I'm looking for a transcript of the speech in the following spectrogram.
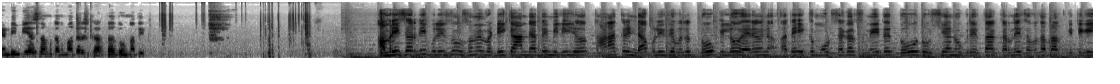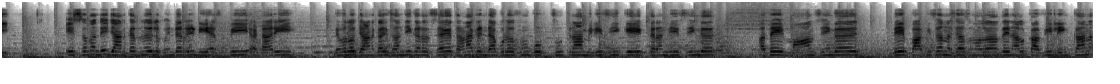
ਐਨਡੀਪੀਐਸ ਦਾ ਮੁਕੱਦਮਾ ਦਰਜ ਕਰਤਾ ਦੋਨਾਂ ਦੇ ਅੰਮ੍ਰਿਤਸਰ ਦੀ ਪੁਲਿਸ ਨੂੰ ਉਸ ਸਮੇਂ ਵੱਡੀ ਕਾਮਯਾਬੀ ਮਿਲੀ ਜਦੋਂ ਥਾਣਾ ਘਰਿੰਡਾ ਪੁਲਿਸ ਦੇ ਵੱਲੋਂ 2 ਕਿਲੋ ਹੈਰੋਇਨ ਅਤੇ ਇੱਕ ਮੋਟਰਸਾਈਕਲ ਸਮੇਤ ਦੋ ਦੋਸ਼ੀਆਂ ਨੂੰ ਗ੍ਰਿਫਤਾਰ ਕਰਨ ਦੀ ਸਫਲਤਾ ਪ੍ਰਾਪਤ ਕੀਤੀ ਗਈ। ਇਸ ਸੰਬੰਧੀ ਜਾਣਕਾਰੀ ਦਿੰਦੇ ਹੋਏ ਲਖਵਿੰਦਰ ਨੇ ਡੀਐਸਪੀ ਅਟਾਰੀ ਦੇ ਵੱਲੋਂ ਜਾਣਕਾਰੀ ਸਾਂਝੀ ਕਰ ਦੱਸਿਆ ਕਿ ਥਾਣਾ ਘਰਿੰਡਾ ਪੁਲਿਸ ਨੂੰ ਗੁਪਤ ਸੂਚਨਾ ਮਿਲੀ ਸੀ ਕਿ ਕਰਨਜੀਤ ਸਿੰਘ ਅਤੇ ਮਾਨ ਸਿੰਘ ਦੇ ਪਾਕਿਸਤਾਨ ਨਸ਼ਾ ਸਮਗਲਰਾਂ ਦੇ ਨਾਲ ਕਾਫੀ ਲਿੰਕ ਹਨ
